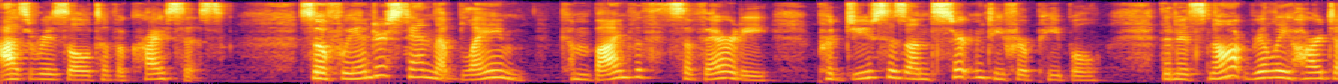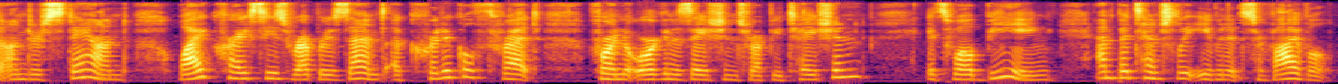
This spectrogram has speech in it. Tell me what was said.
as a result of a crisis. So if we understand that blame combined with severity produces uncertainty for people, then it's not really hard to understand why crises represent a critical threat for an organization's reputation, its well-being, and potentially even its survival.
